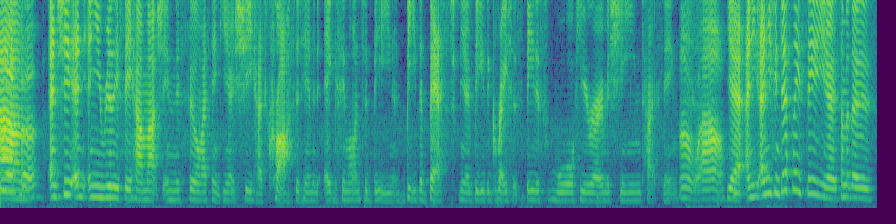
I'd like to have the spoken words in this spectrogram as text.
Um, and she and, and you really see how much in this film I think you know she has crafted him and eggs him on to be you know be the best you know be the greatest be this war hero machine type thing Oh wow. yeah, and you, and you can definitely see, you know, some of those.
